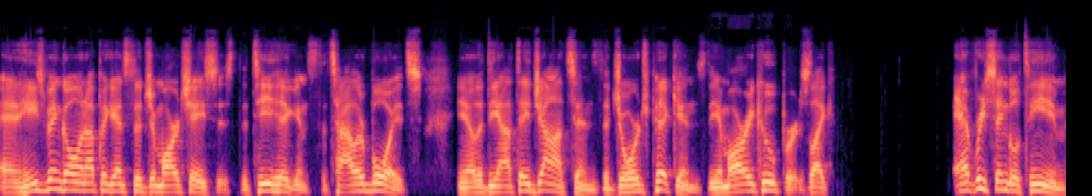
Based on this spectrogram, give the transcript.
and he's been going up against the Ja'Marr Chases, the Tee Higgins, the Tyler Boyds, you know, the Diontae Johnsons, the George Pickens, the Amari Coopers. Like every single team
